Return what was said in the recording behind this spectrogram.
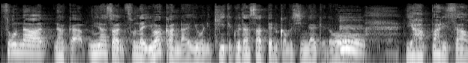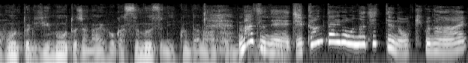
そんななんか皆さんそんな違和感ないように聞いてくださってるかもしれないけど、やっぱりさ本当にリモートじゃない方がスムーズにいくんだなと思ってまずね、時間帯が同じっていうの大きくない？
